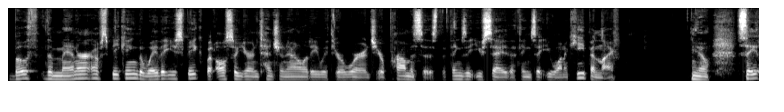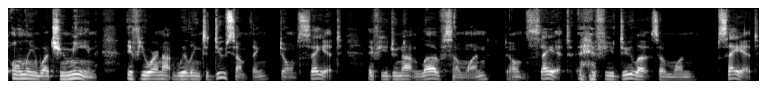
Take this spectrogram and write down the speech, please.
both the manner of speaking, the way that you speak, but also your intentionality with your words, your promises, the things that you say, the things that you want to keep in life. You know, say only what you mean. If you are not willing to do something, don't say it. If you do not love someone, don't say it. If you do love someone, say it.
